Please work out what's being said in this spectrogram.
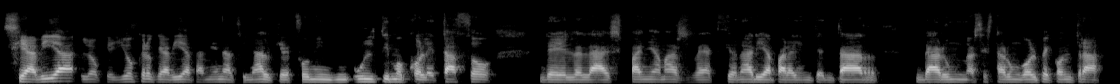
si había lo que yo creo que había también al final, que fue un último coletazo de la España más reaccionaria para intentar dar un, asestar un golpe contra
